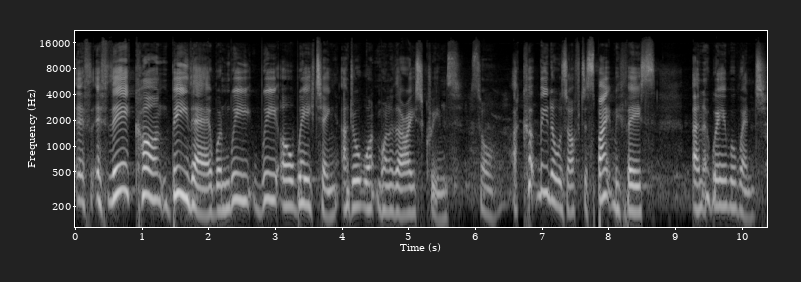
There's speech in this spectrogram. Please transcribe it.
if, if they can't be there when we, we are waiting, I don't want one of their ice creams. So I cut my nose off to spite my face, and away we went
